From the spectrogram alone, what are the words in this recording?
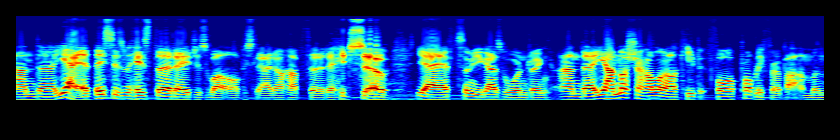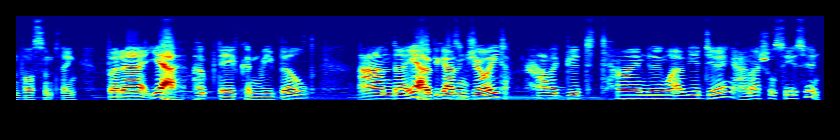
And, uh, yeah, this is his third age as well. Obviously, I don't have third age, so, yeah, if some of you guys were wondering. And, uh, yeah, I'm not sure how long I'll keep it for, probably for about a month or something. But, uh, yeah, hope Dave can rebuild. And uh, yeah, hope you guys enjoyed. Have a good time doing whatever you're doing, and I shall see you soon.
